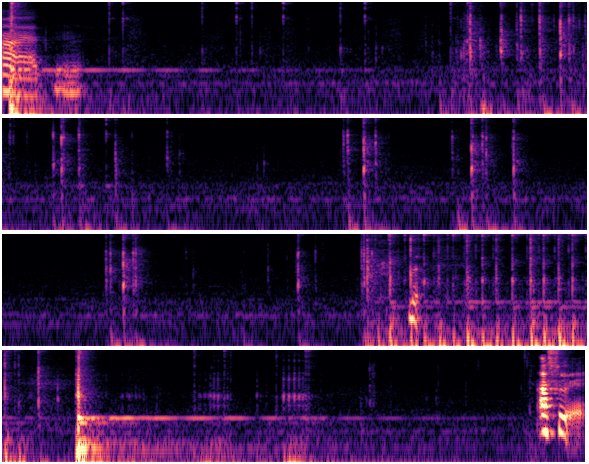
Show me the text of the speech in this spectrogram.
Ah, er hat eine Achso. äh,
